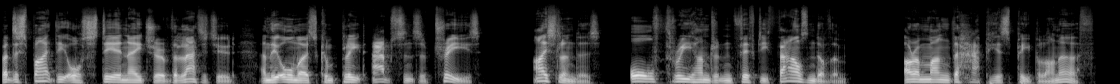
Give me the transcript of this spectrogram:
But despite the austere nature of the latitude and the almost complete absence of trees, Icelanders, all 350,000 of them, are among the happiest people on earth.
